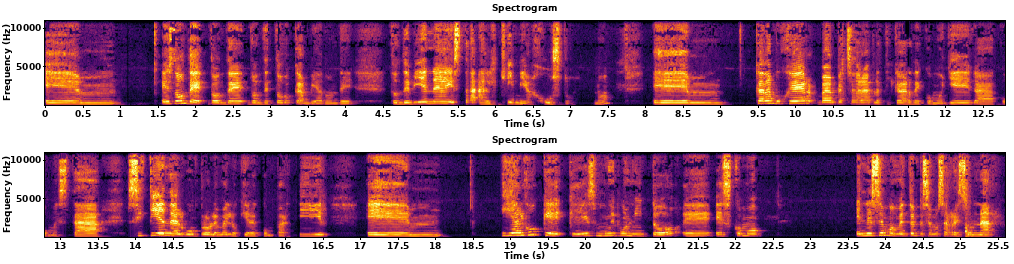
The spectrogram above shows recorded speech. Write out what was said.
em, es donde, donde, donde todo cambia, donde, donde viene esta alquimia justo, ¿no? Em, cada mujer va a empezar a platicar de cómo llega, cómo está, si tiene algún problema y lo quiere compartir. Em, y algo que, es muy bonito eh, es como en ese momento empezamos a resonar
